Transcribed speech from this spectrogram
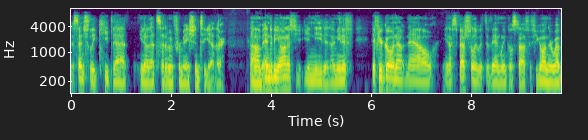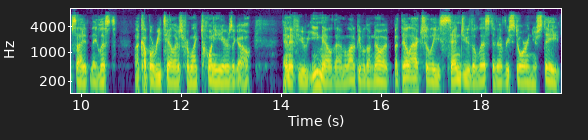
essentially keep that you know that set of information together. Um, and to be honest, you, you need it. I mean, if if you're going out now, especially with the Van Winkle stuff, if you go on their website and they list a couple retailers from like 20 years ago, and if you email them, a lot of people don't know it, but they'll actually send you the list of every store in your state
